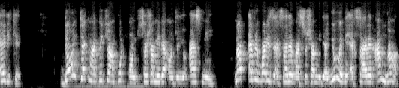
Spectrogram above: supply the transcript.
etiquette. Don't take my picture and put on social media until you ask me. Not everybody is excited by social media. You may be excited, I'm not.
